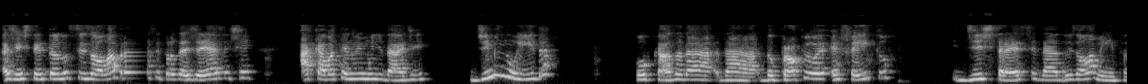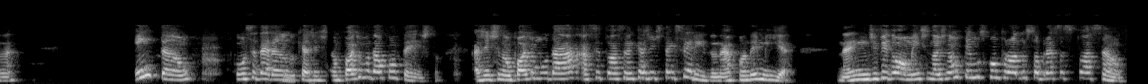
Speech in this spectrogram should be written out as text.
a gente tentando se isolar para se proteger, a gente acaba tendo imunidade diminuída por causa da, da, do próprio efeito de estresse do isolamento, né? Então, considerando que a gente não pode mudar o contexto, a gente não pode mudar a situação em que a gente está inserido, né? A pandemia. Né? Individualmente, nós não temos controle sobre essa situação.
